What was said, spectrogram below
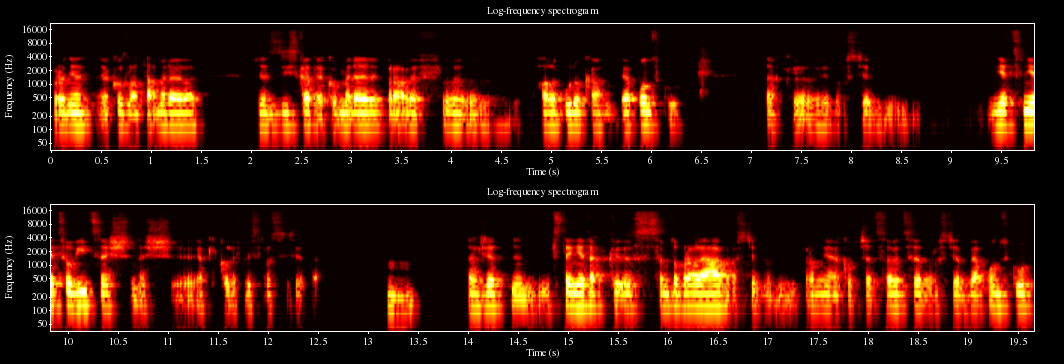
pro ně jako zlatá medaile, že získat jako medaily právě v, v hale Budokan v Japonsku, tak je prostě něco, něco víc než, než jakýkoliv mistrovství světa. Mm-hmm. Takže stejně tak jsem to bral já, prostě pro mě jako představit se prostě v Japonsku,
